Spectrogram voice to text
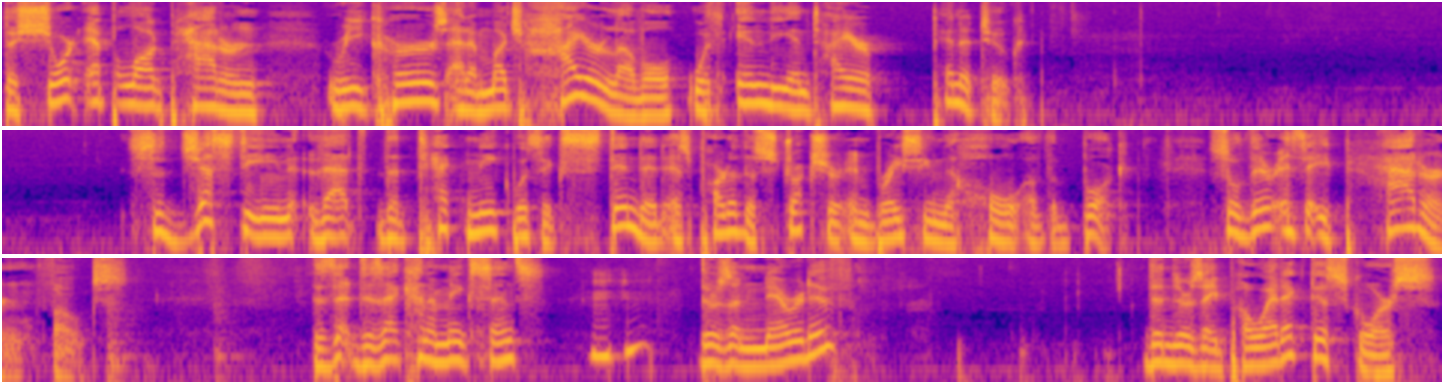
the short epilogue pattern, recurs at a much higher level within the entire Pentateuch. Suggesting that the technique was extended as part of the structure embracing the whole of the book. So there is a pattern, folks. Does that does that kind of make sense? Mm-hmm. There's a narrative, then there's a poetic discourse,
